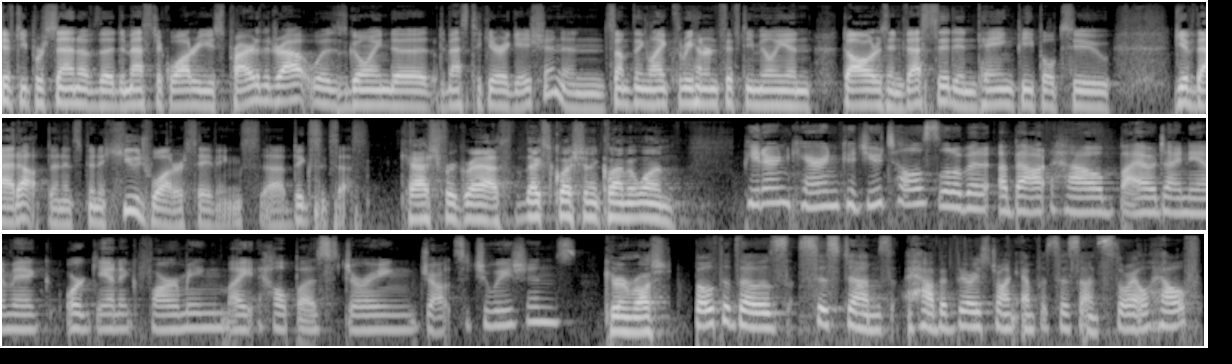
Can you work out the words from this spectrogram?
50% of the domestic water use prior to the drought was going to domestic irrigation, and something like $350 million invested in paying people to give that up. And it's been a huge water savings, uh, big success. Cash for grass. Next question in Climate One. Peter and Karen, could you tell us a little bit about how biodynamic organic farming might help us during drought situations? Karen Ross. Both of those systems have a very strong emphasis on soil health,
